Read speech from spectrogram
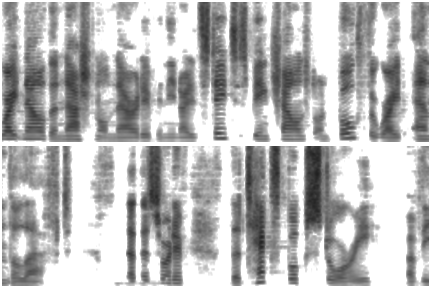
Right now, the national narrative in the United States is being challenged on both the right and the left. That the sort of the textbook story of the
